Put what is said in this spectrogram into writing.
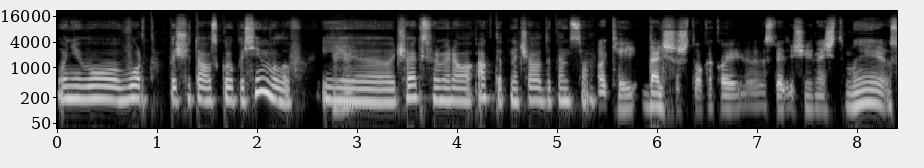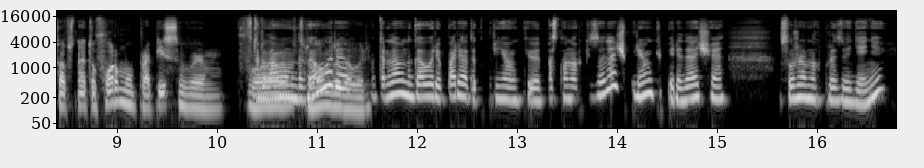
у него Word посчитал, сколько символов, и угу. человек сформировал акт от начала до конца. Окей, дальше что? Какой э, следующий? Значит, мы, собственно, эту форму прописываем в, в, трудовом, в договоре. трудовом договоре. В трудовом договоре порядок приемки, постановки задач, приемки, передачи служебных произведений.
